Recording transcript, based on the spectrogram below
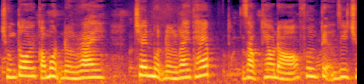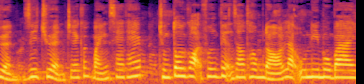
Chúng tôi có một đường ray, trên một đường ray thép, dọc theo đó phương tiện di chuyển, di chuyển trên các bánh xe thép. Chúng tôi gọi phương tiện giao thông đó là Unimobile.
